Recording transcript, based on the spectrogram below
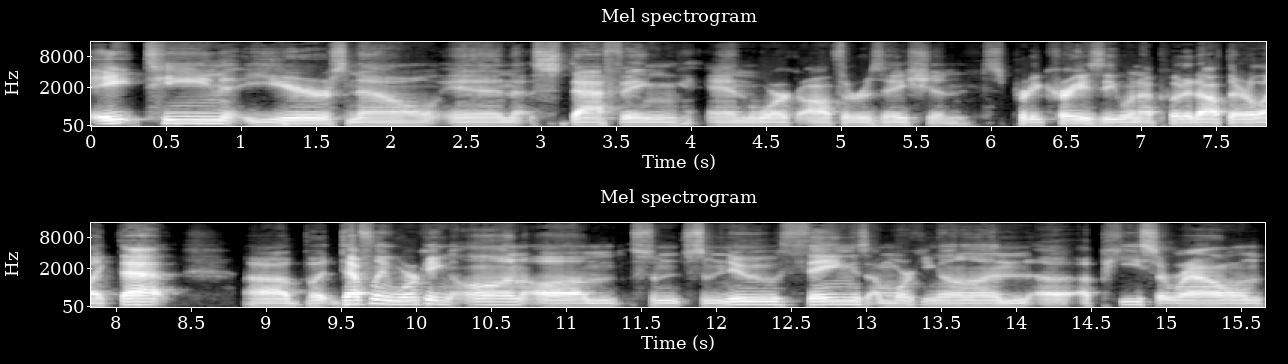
18 years now in staffing and work authorization. It's pretty crazy when I put it out there like that. Uh, but definitely working on um, some some new things. I'm working on a, a piece around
